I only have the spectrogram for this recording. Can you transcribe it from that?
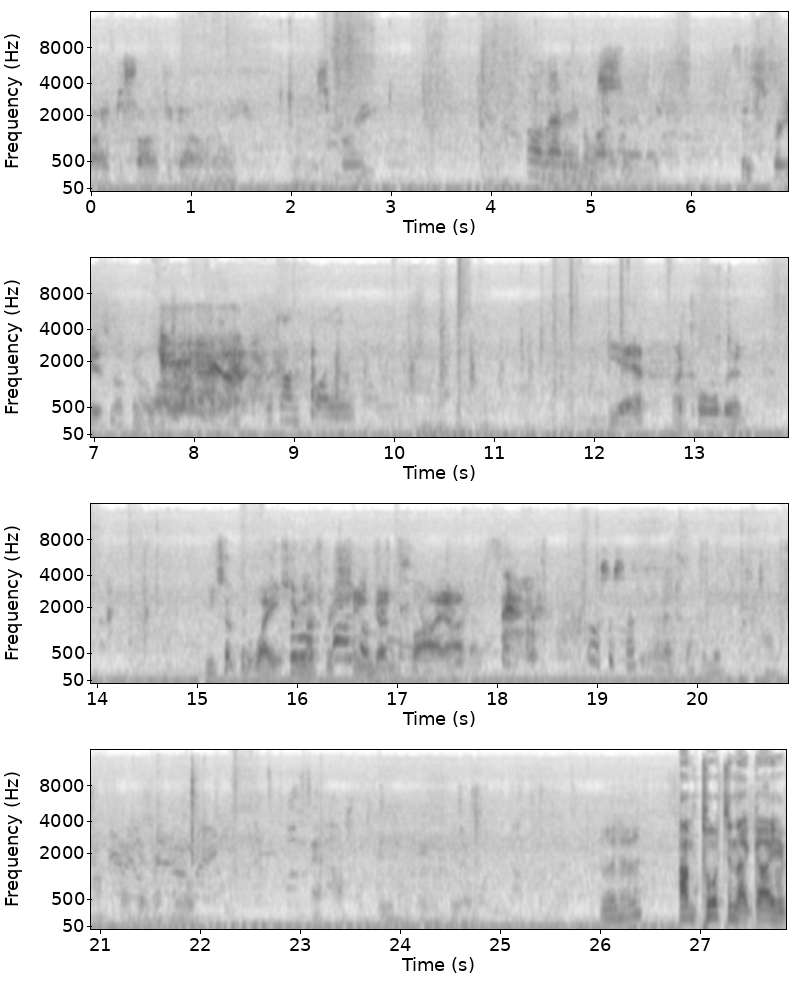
I have decided to go on a spree. Oh, that is a um, lot of damage. This spree is not going to last very. It's on fire. Yeah, I called it. You took way too much machine gun fire. Oh, it's just something that has nothing to do with time trying to go down the hill. I was thinking down the hill. Mm-hmm. I'm taunting that guy who.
